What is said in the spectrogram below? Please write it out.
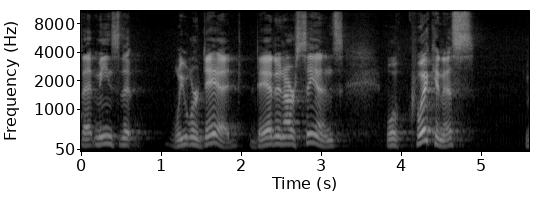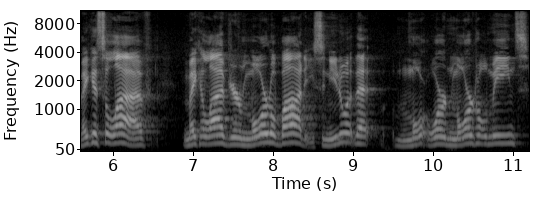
That means that we were dead, dead in our sins, will quicken us, make us alive, make alive your mortal bodies. And you know what that word mortal means?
